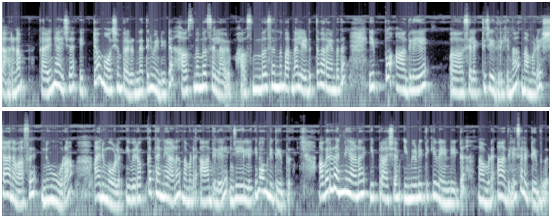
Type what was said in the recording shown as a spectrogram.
കാരണം കഴിഞ്ഞ ആഴ്ച ഏറ്റവും മോശം പ്രകടനത്തിന് വേണ്ടിയിട്ട് ഹൗസ് മെമ്പേഴ്സ് എല്ലാവരും ഹൗസ് മെമ്പേഴ്സ് എന്ന് പറഞ്ഞാൽ എടുത്തു പറയേണ്ടത് ഇപ്പോൾ ആദിലയെ സെലക്ട് ചെയ്തിരിക്കുന്ന നമ്മുടെ ഷാനവാസ് നൂറ അനുമോൾ ഇവരൊക്കെ തന്നെയാണ് നമ്മുടെ ആദിലയെ ജയിലിലേക്ക് നോമിനേറ്റ് ചെയ്തത്. അവർ തന്നെയാണ് ഇപ്രാവശ്യം ഇമ്മ്യൂണിറ്റിക്ക് വേണ്ടിയിട്ട് നമ്മുടെ ആദിലയെ സെലക്ട് ചെയ്തത്.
